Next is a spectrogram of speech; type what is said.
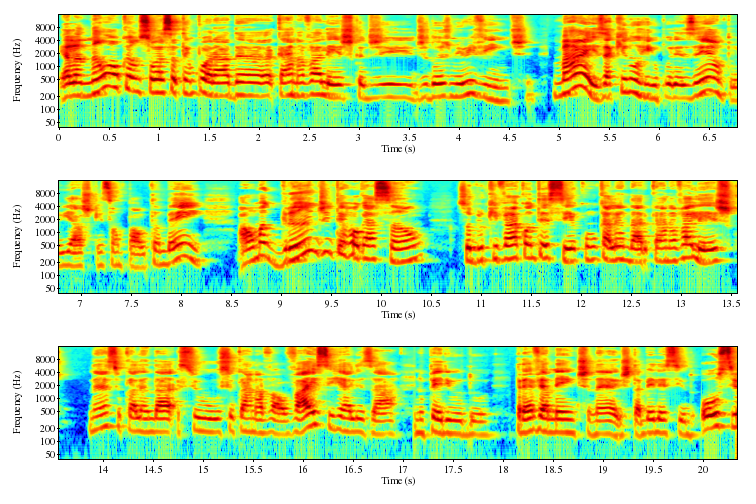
ela não alcançou essa temporada carnavalesca de, de 2020. Mas aqui no Rio, por exemplo, e acho que em São Paulo também, há uma grande interrogação sobre o que vai acontecer com o calendário carnavalesco, né? Se o calendário, se o, se o carnaval vai se realizar no período previamente né, estabelecido, ou se,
